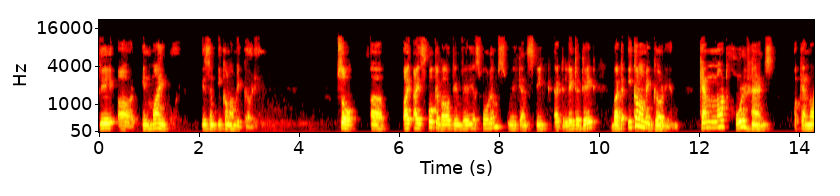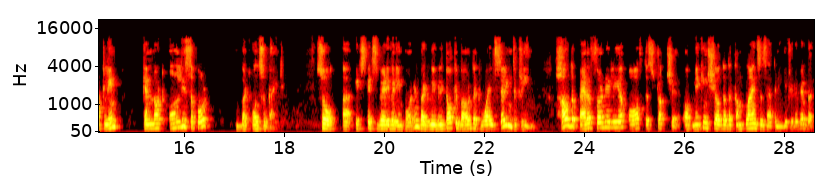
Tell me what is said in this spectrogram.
They are, in my word, is an economic guardian. So uh, I, I, spoke about in various forums. We can speak at a later date. But economic guardian cannot hold hands or cannot link, cannot only support, but also guide. So uh, it's it's very very important. But we will talk about that while selling the dream, how the paraphernalia of the structure of making sure that the compliance is happening. If you remember,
